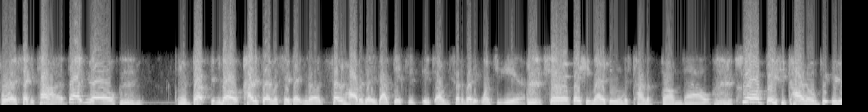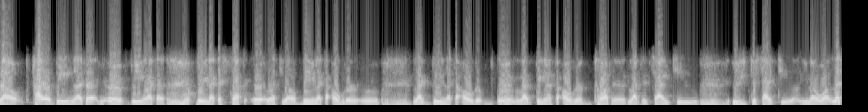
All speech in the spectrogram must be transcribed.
for a second time. But you know, but you know, Kylie Grandma said that you know certain holidays like this it, it's only celebrated once a year. So basically, Magine was kind of bummed out. So basically, kind of you know, kind of being like a uh, being like a being like a sucker, uh, like you know, being like an older, uh, like being like an older, uh, like being like an older daughter, like decide to decide to you know what let's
